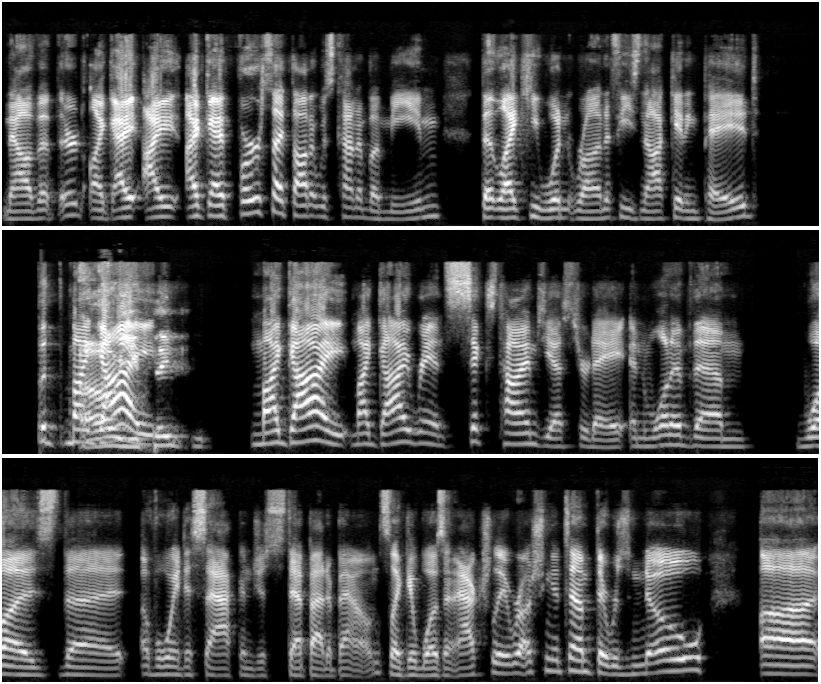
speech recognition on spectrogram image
now that they're like I I like at first I thought it was kind of a meme that like he wouldn't run if he's not getting paid. But my oh, guy think, my guy, my guy ran six times yesterday, and one of them was the avoid a sack and just step out of bounds. Like it wasn't actually a rushing attempt. There was no uh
